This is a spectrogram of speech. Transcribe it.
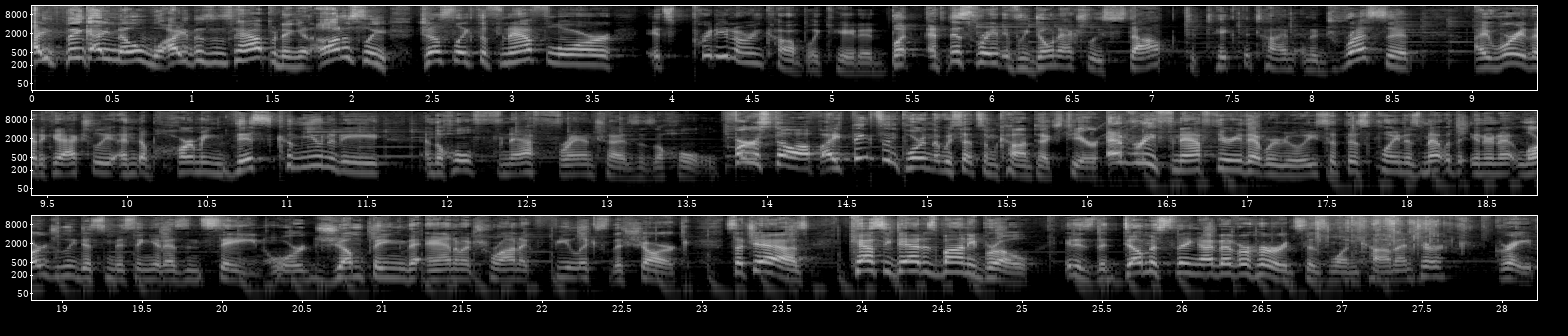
I think I know why this is happening. And honestly, just like the FNAF lore, it's pretty darn complicated. But at this rate, if we don't actually stop to take the time and address it, I worry that it could actually end up harming this community and the whole FNAF franchise as a whole. First off, I think it's important that we set some context here. Every FNAF theory that we release at this point is met with the internet largely dismissing it as insane or jumping the animatronic Felix the Shark, such as Cassie Dad is Bonnie Bro. It is the dumbest thing I've ever heard, says one commenter. Great.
